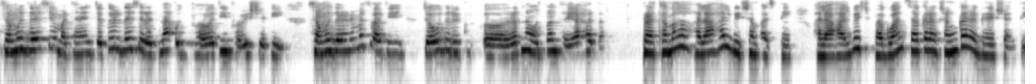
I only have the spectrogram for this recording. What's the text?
સમુદ્રસ્ય મથને ચતુર્દશ રત્ના ઉદ્ભવતી ભવિષ્યતી સમુદ્રને મથવાથી ચૌદ રત્ન ઉત્પન્ન થયા હતા. પ્રથમ હલાહલ વિષમ અસ્તિ હલાહલ વિષ ભગવાન શંકર શંકર ગ્રહિષ્યંતિ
